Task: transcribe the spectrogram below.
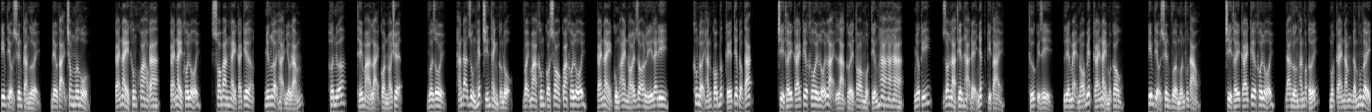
Kim tiểu xuyên cả người, đều tại trong mơ hồ. Cái này không khoa học a, cái này khôi lỗi, so ban ngày cái kia, nhưng lợi hại nhiều lắm. Hơn nữa thế mà lại còn nói chuyện. Vừa rồi, hắn đã dùng hết chín thành cường độ, vậy mà không có so qua khôi lỗi, cái này cùng ai nói rõ lý lẽ đi. Không đợi hắn có bước kế tiếp động tác, chỉ thấy cái kia khôi lỗi lại là cười to một tiếng ha ha ha, nhớ kỹ do là thiên hạ đệ nhất kỳ tài. Thứ quỷ gì, liền mẹ nó biết cái này một câu. Kim tiểu xuyên vừa muốn phun tảo, chỉ thấy cái kia khôi lỗi đã hướng hắn vào tới, một cái nắm đấm vung vẩy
